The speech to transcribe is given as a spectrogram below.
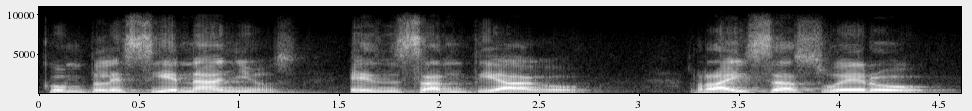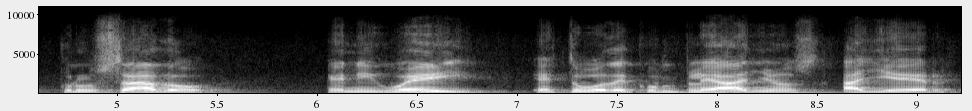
cumple 100 años en Santiago, Raiza Suero Cruzado en Higüey estuvo de cumpleaños ayer,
